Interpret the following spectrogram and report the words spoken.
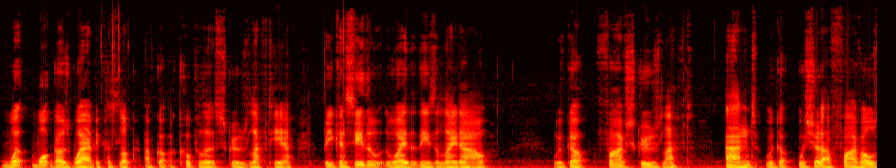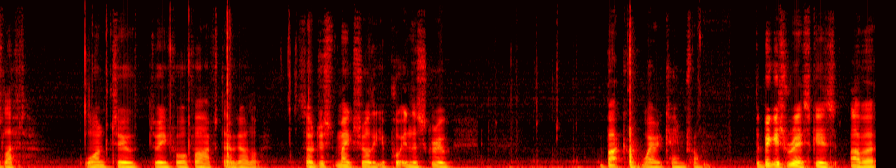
what what goes where, because look, I've got a couple of screws left here, but you can see the, the way that these are laid out. We've got five screws left and we've got we should have five holes left. One, two, three, four, five. There we go, look. So just make sure that you put in the screw back where it came from. The biggest risk is either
